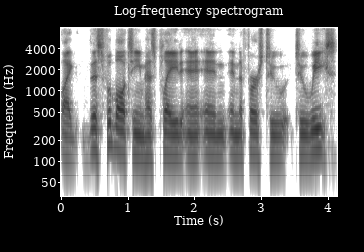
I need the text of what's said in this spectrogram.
like this football team has played in, in in the first two two weeks,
